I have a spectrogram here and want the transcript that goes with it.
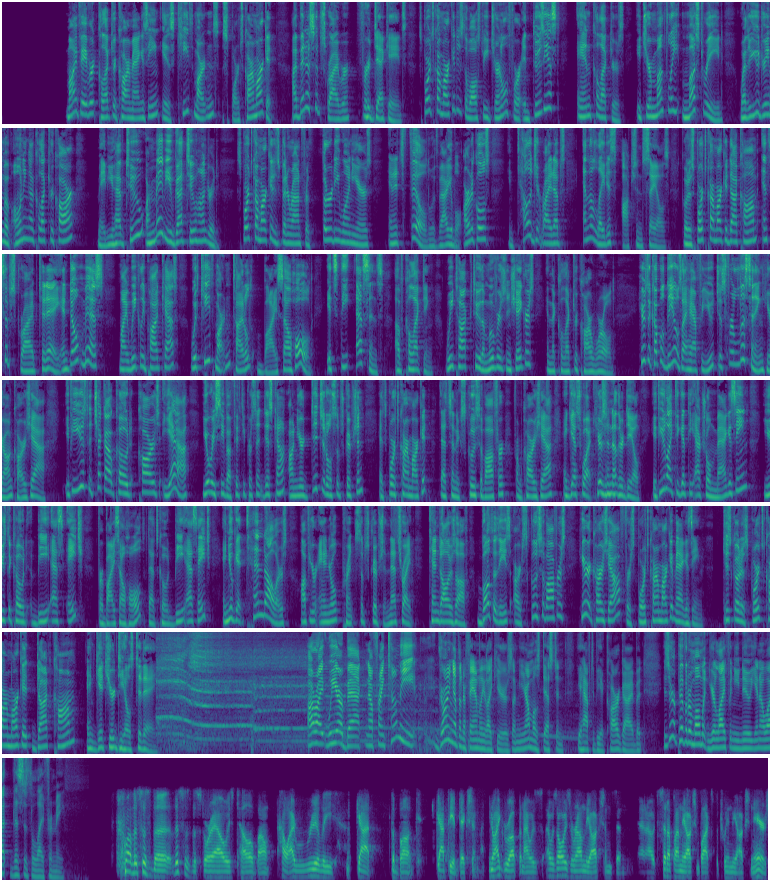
My favorite collector car magazine is Keith Martin's Sports Car Market. I've been a subscriber for decades. Sports Car Market is the Wall Street Journal for enthusiasts and collectors. It's your monthly must read, whether you dream of owning a collector car, maybe you have two, or maybe you've got 200. Sports Car Market has been around for 31 years and it's filled with valuable articles, intelligent write ups, and the latest auction sales. Go to sportscarmarket.com and subscribe today. And don't miss my weekly podcast with Keith Martin titled Buy, Sell, Hold. It's the essence of collecting. We talk to the movers and shakers in the collector car world. Here's a couple deals I have for you just for listening here on Cars Yeah. If you use the checkout code CARS Yeah, you'll receive a 50% discount on your digital subscription at Sports Car Market. That's an exclusive offer from Cars Yeah. And guess what? Here's another deal. If you'd like to get the actual magazine, use the code BSH for buy, sell, hold. That's code BSH and you'll get $10 off your annual print subscription. That's right. $10 off. Both of these are exclusive offers here at Cars Yeah for Sports Car Market Magazine. Just go to sportscarmarket.com and get your deals today. All right, we are back. Now, Frank, tell me, growing up in a family like yours, I mean, you're almost destined, you have to be a car guy, but is there a pivotal moment in your life when you knew, you know what, this is the life for me? Well, this is the this is the story I always tell about how I really got the bug, got the addiction. You know, I grew up and I was I was always around the auctions and, and I would sit up on the auction blocks between the auctioneers.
